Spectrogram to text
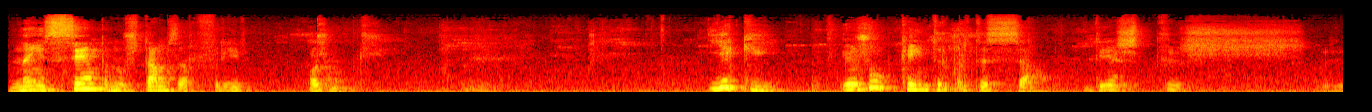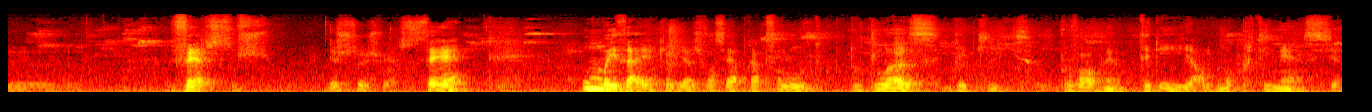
nem sempre nos estamos a referir aos números. E aqui eu julgo que a interpretação destes uh, versos, destes dois versos, é uma ideia, que aliás você há bocado falou do, Deleuze, e aqui provavelmente teria alguma pertinência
